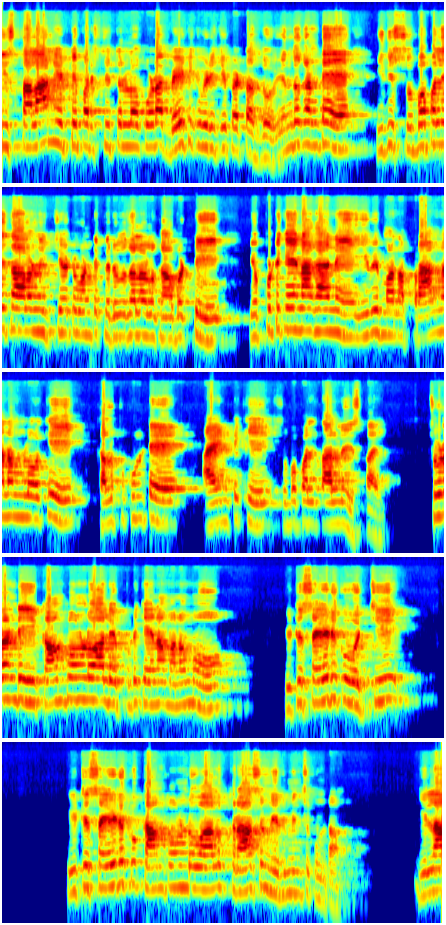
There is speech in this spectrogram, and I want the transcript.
ఈ స్థలాన్ని ఎట్టి పరిస్థితుల్లో కూడా బయటికి విడిచిపెట్టద్దు. ఎందుకంటే ఇది శుభ ఫలితాలను ఇచ్చేటువంటి పెరుగుదలలు కాబట్టి ఎప్పటికైనా కానీ ఇవి మన ప్రాంగణంలోకి కలుపుకుంటే ఆ ఇంటికి శుభ ఫలితాలను ఇస్తాయి. చూడండి ఈ కాంపౌండ్ వాళ్ళు ఎప్పటికైనా మనము ఇటు సైడ్కు వచ్చి ఇటు సైడ్కు కాంపౌండ్ వాల్ క్రాస్ నిర్మించుకుంటాం. ఇలా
